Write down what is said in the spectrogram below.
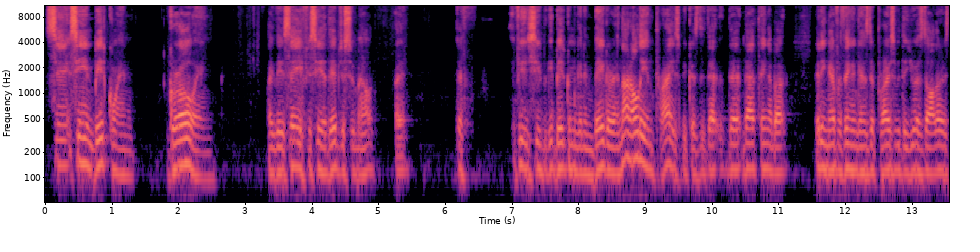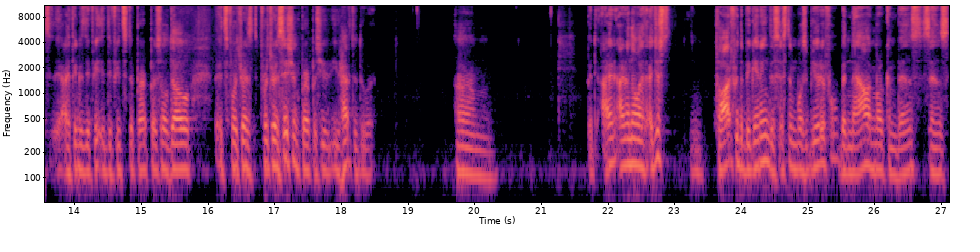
see, seeing Bitcoin growing, like they say, if you see a dip, just zoom out, right? If you see Bitcoin getting bigger, and not only in price, because that that, that thing about hitting everything against the price with the U.S. dollar, I think it defeats the purpose. Although it's for trans for transition purpose, you you have to do it. Um, but I I don't know. I, I just thought from the beginning the system was beautiful, but now I'm more convinced since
